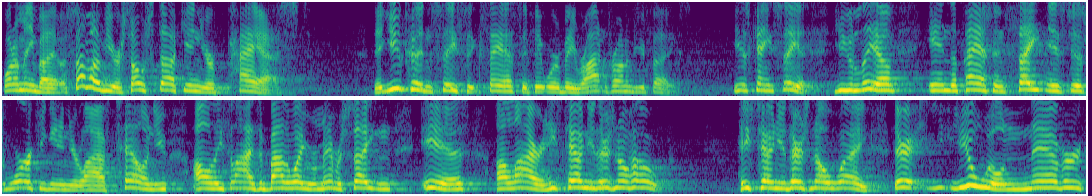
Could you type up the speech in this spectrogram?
What do I mean by that, some of you are so stuck in your past that you couldn't see success if it were to be right in front of your face. You just can't see it. You live in the past, and Satan is just working in your life, telling you all these lies. And by the way, remember, Satan is a liar. He's telling you there's no hope. He's telling you there's no way. There, you will never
